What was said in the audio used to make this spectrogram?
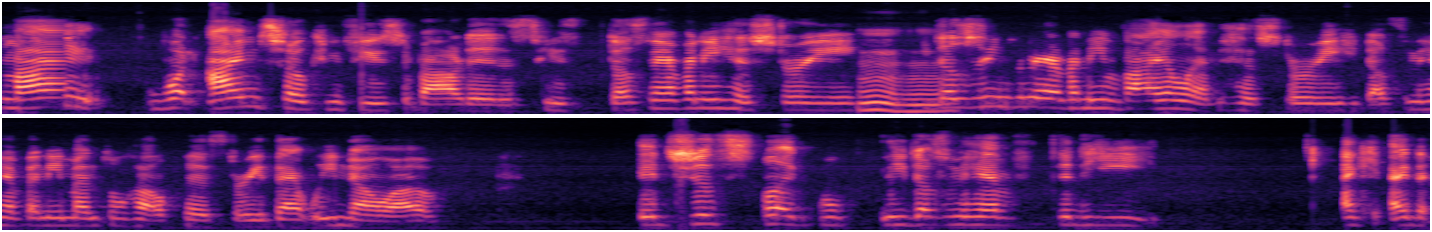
my what I'm so confused about is he doesn't have any history. mhm. He doesn't even have any violent history. He doesn't have any mental health history that we know of. It's just like well, he doesn't have. Did he? I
